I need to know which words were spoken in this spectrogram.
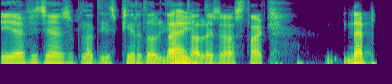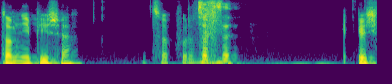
I ja wiedziałem, że Blady jest pierdolnięty, Ej. ale że aż tak. Nepto mnie pisze. Co kurwa? Co chce? Jakiegoś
